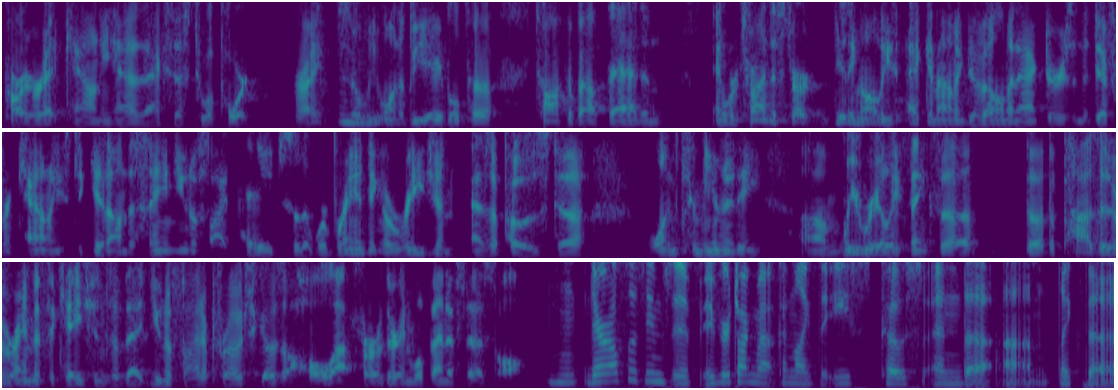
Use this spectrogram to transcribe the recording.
Carteret County has access to a port, right? Mm-hmm. So we want to be able to talk about that and and we're trying to start getting all these economic development actors in the different counties to get on the same unified page so that we're branding a region as opposed to one community. Um, we really think the the, the positive ramifications of that unified approach goes a whole lot further and will benefit us all. Mm-hmm. There also seems if, if you're talking about kind of like the East Coast and the um, like the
